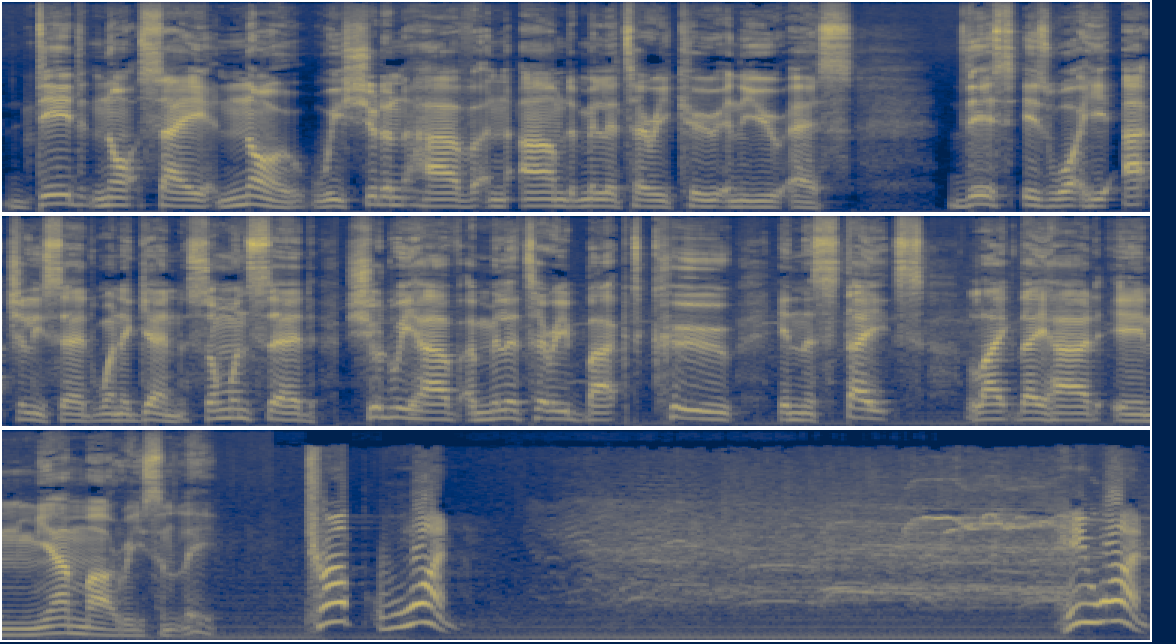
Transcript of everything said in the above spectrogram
did not say, no, we shouldn't have an armed military coup in the US. This is what he actually said when again someone said, Should we have a military backed coup in the States like they had in Myanmar recently? Trump won. He won.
